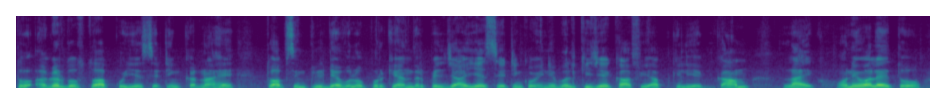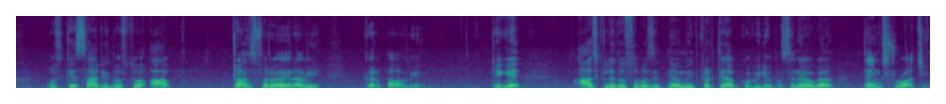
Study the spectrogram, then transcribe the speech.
तो अगर दोस्तों आपको ये सेटिंग करना है तो आप सिंपली डेवलपर के अंदर पे जाइए सेटिंग को इनेबल कीजिए, काफ़ी आपके लिए काम लायक होने वाला है तो उसके सारे दोस्तों आप ट्रांसफ़र वगैरह भी कर पाओगे। ठीक है? आज के लिए दोस्तों बस इतने, उम्मीद करते हैं आपको वीडियो पसंद आएगा थैंक्स फॉर वॉचिंग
